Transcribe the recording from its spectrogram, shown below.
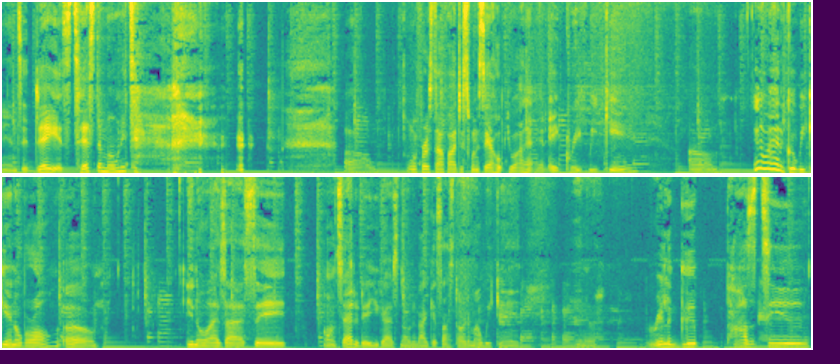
and today is testimony time. Um, well, first off, I just want to say I hope you all had a great weekend. Um, you know, I had a good weekend overall. Uh, you know, as I said on Saturday, you guys know that I guess I started my weekend in a really good, positive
